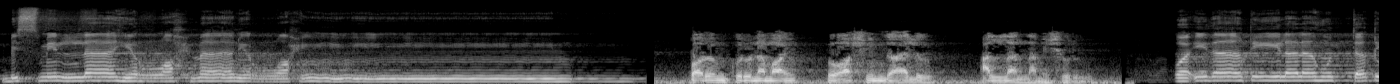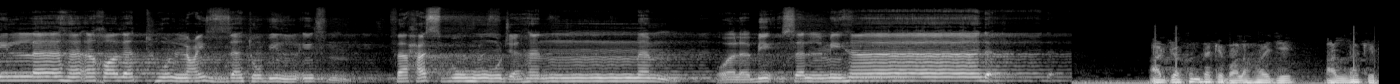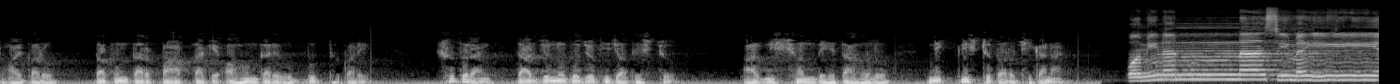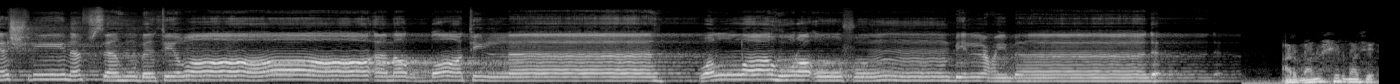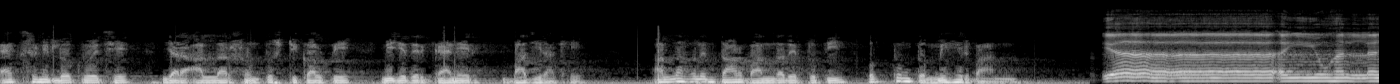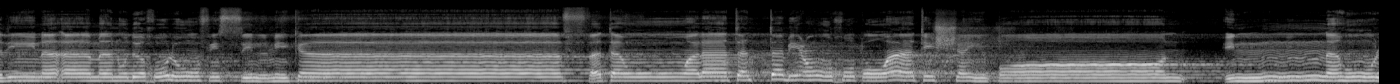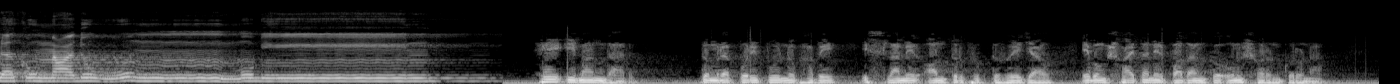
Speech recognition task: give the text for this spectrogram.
بسم الله الرحمن الرحيم পরম করুণাময় ও অসীম দয়ালু আল্লাহর নামে শুরু وإذا قيل له اتق الله أخذته العزة بالإثم فحسبه جهنم ولبئس المهاد আর যখন তাকে বলা হয় যে আল্লাহকে ভয় করো তখন তার পাপ তাকে অহংকারে উদ্বুদ্ধ করে সুতরাং তার জন্য দোজখই যথেষ্ট আর নিঃসন্দেহে তা হল নিকৃষ্টতর ঠিকানা ومن الناس من يشري نفسه ابتغاء مرضات الله والله رؤوف بالعباد আর মানুষের মাঝে এক শ্রেণীর লোক রয়েছে যারা আল্লাহর সন্তুষ্টি কল্পে নিজেদের জ্ঞানের বাজি রাখে আল্লাহ হলেন তার বান্দাদের প্রতি অত্যন্ত মেহেরবান يا ايها الذين امنوا ادخلوا في السلم كافه ولا تتبعوا خطوات الشيطان انه لكم عدو مبين হে ইমানদার তোমরা পরিপূর্ণভাবে ইসলামের অন্তর্ভুক্ত হয়ে যাও এবং শয়তানের পদাঙ্ক অনুসরণ করো না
